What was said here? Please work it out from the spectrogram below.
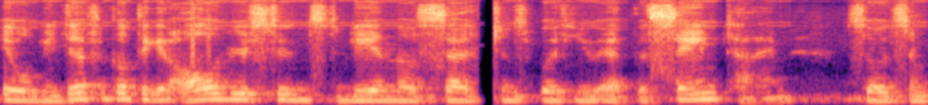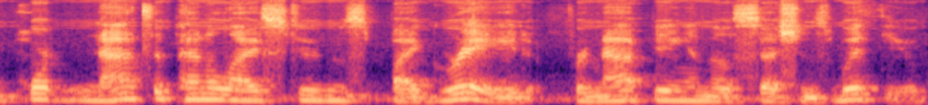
it will be difficult to get all of your students to be in those sessions with you at the same time, so it's important not to penalize students by grade for not being in those sessions with you.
